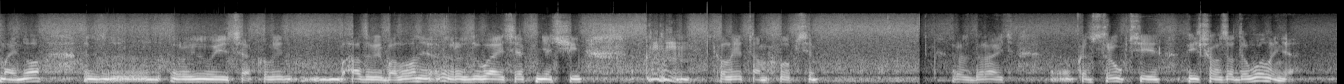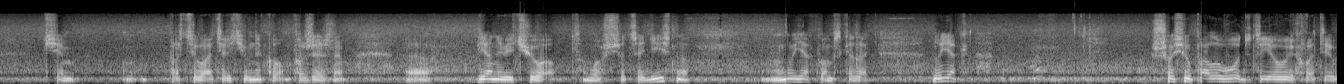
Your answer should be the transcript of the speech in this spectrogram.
майно руйнується, коли газові балони роздуваються, як м'ячі, коли там хлопці розбирають е, конструкції більшого задоволення, чим працювати рятівником пожежним, е, я не відчував, тому що це дійсно, ну як вам сказати, ну як щось упало в воду, ти його вихватив,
